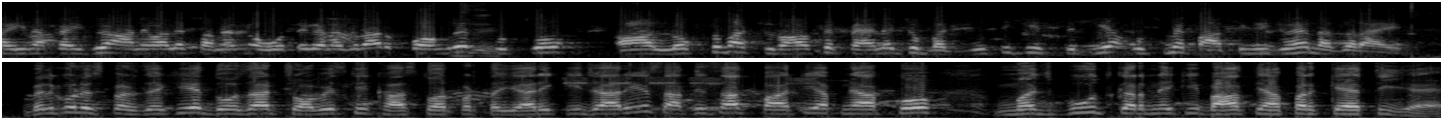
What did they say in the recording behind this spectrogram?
कहीं ना कहीं जो आने वाले समय में होते हुए नज़र आ रहे कांग्रेस खुद को लोकसभा चुनाव से पहले जो मजबूती की स्थिति है उसमें पाती हुई जो है नज़र आए। बिल्कुल इस पर देखिए 2024 की खास तौर पर तैयारी की जा रही है। साथ ही साथ पार्टी अपने आप को मज़बूत करने की बात यहाँ पर कहती है।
